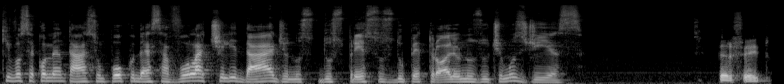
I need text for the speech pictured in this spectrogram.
que você comentasse um pouco dessa volatilidade nos, dos preços do petróleo nos últimos dias. Perfeito.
